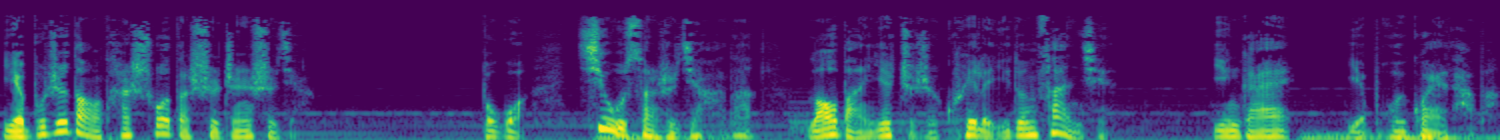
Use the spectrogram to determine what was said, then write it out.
也不知道他说的是真是假。不过就算是假的，老板也只是亏了一顿饭钱，应该也不会怪他吧。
